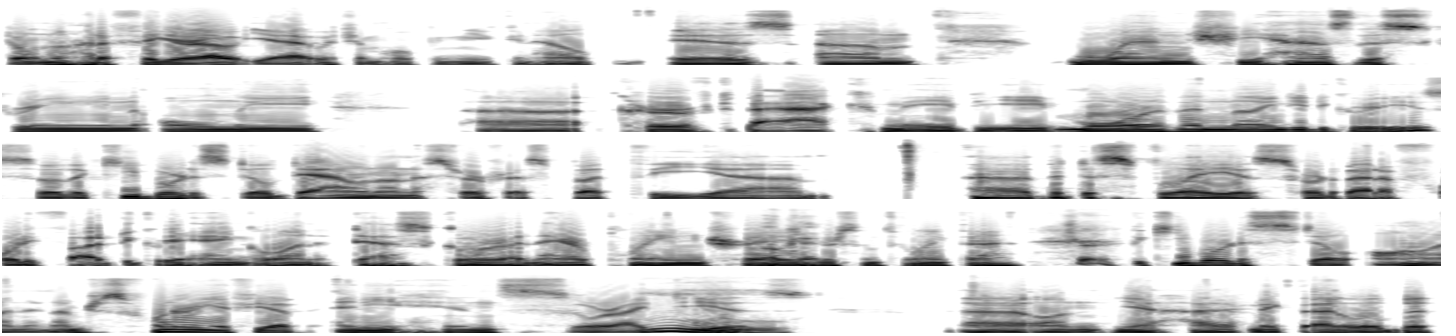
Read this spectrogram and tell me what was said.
don't know how to figure out yet which i'm hoping you can help is um, when she has the screen only uh, curved back maybe more than 90 degrees. So the keyboard is still down on a surface, but the um, uh, the display is sort of at a 45 degree angle on a desk or an airplane tray Okay. or something like that. Sure. The keyboard is still on, and I'm just wondering if you have any hints or ideas uh, on yeah how to make that a little bit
